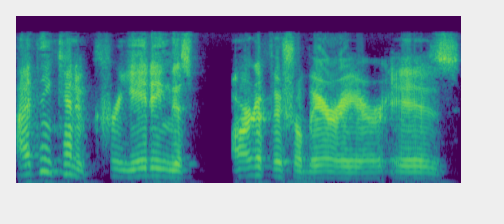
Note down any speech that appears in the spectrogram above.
I think kind of creating this artificial barrier is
